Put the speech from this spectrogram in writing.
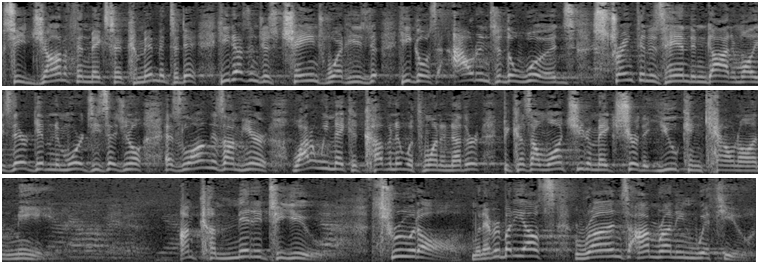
See, Jonathan makes a commitment today. He doesn't just change what he's doing. He goes out into the woods, strengthen his hand in God, and while he's there giving him words, he says, you know, as long as I'm here, why don't we make a covenant with one another? Because I want you to make sure that you can count on me. I'm committed to you through it all. When everybody else runs, I'm running with you.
